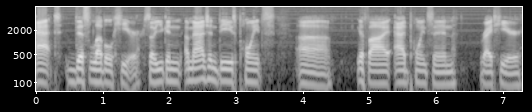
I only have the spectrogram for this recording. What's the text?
at this level here. So you can imagine these points uh, if I add points in right here,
